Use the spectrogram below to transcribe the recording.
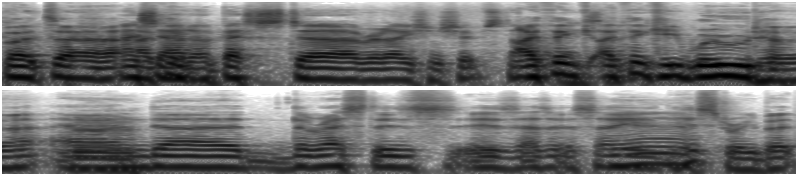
But uh, I think the best uh, relationship I think I think he wooed her, and uh, the rest is is as it say Yeah. history. But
